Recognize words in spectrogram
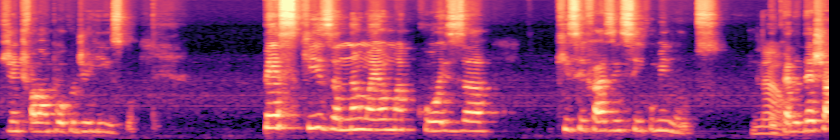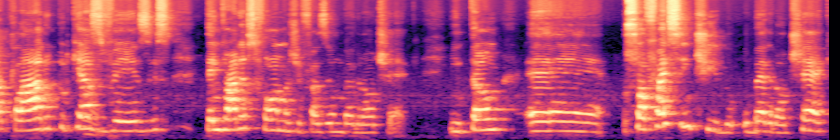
a gente falar um pouco de risco. Pesquisa não é uma coisa que se faz em cinco minutos. Não. Eu quero deixar claro, porque às vezes tem várias formas de fazer um background check. Então, é, só faz sentido o background check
